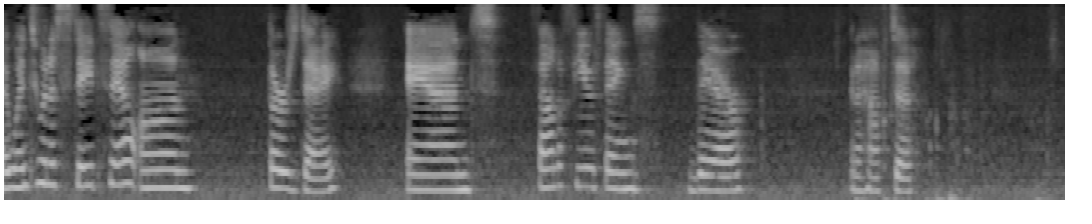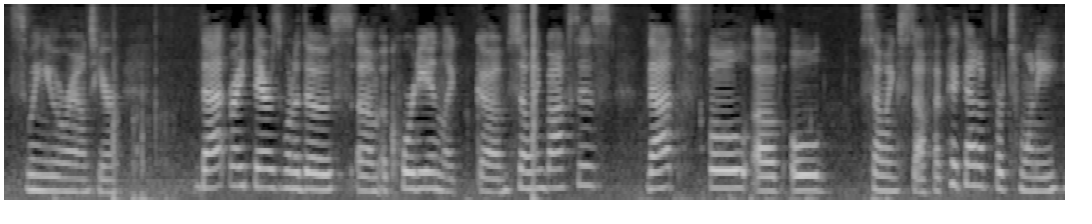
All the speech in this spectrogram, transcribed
I went to an estate sale on Thursday and found a few things there. I'm gonna have to swing you around here. That right there is one of those um, accordion like um, sewing boxes. That's full of old sewing stuff. I picked that up for 20.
